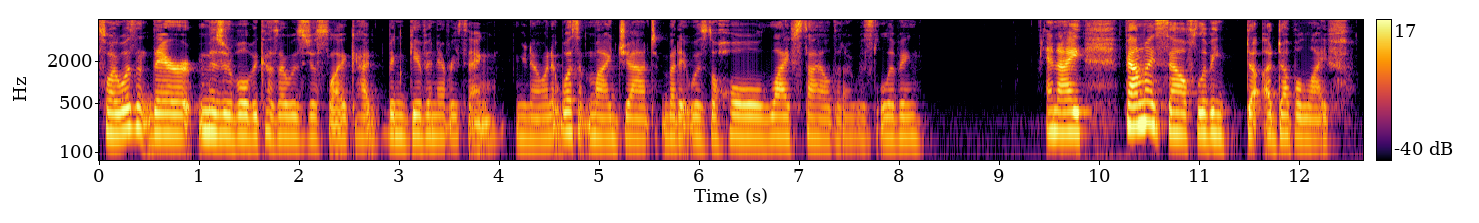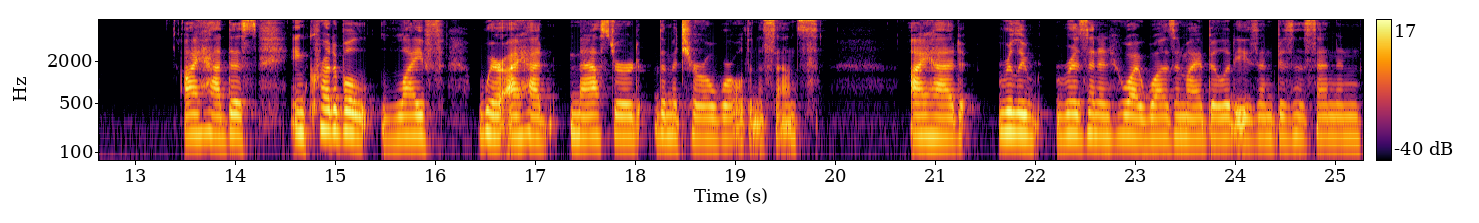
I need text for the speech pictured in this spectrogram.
So I wasn't there miserable because I was just like, had been given everything, you know, and it wasn't my jet, but it was the whole lifestyle that I was living. And I found myself living a double life. I had this incredible life where I had mastered the material world in a sense. I had really risen in who I was and my abilities and business and in,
